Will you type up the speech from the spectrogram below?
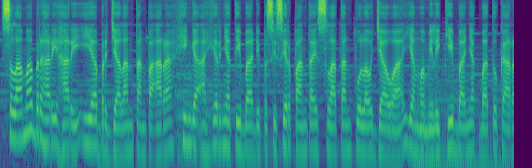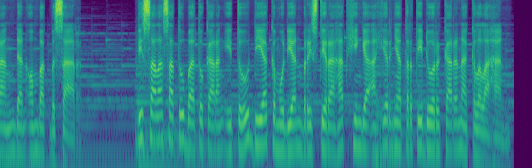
Selama berhari-hari ia berjalan tanpa arah hingga akhirnya tiba di pesisir pantai selatan Pulau Jawa yang memiliki banyak batu karang dan ombak besar. Di salah satu batu karang itu dia kemudian beristirahat hingga akhirnya tertidur karena kelelahan.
